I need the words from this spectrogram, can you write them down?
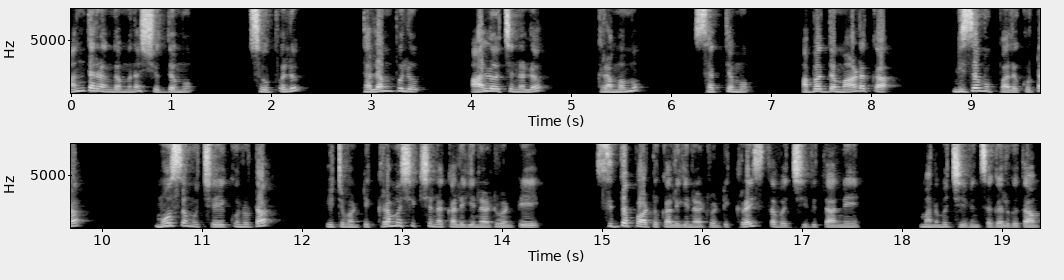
అంతరంగమున శుద్ధము చూపులు తలంపులు ఆలోచనలో క్రమము సత్యము అబద్ధమాడక నిజము పలుకుట మోసము చేయకునుట ఇటువంటి క్రమశిక్షణ కలిగినటువంటి సిద్ధపాటు కలిగినటువంటి క్రైస్తవ జీవితాన్ని మనము జీవించగలుగుతాం.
